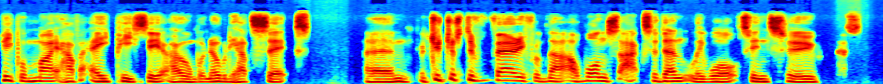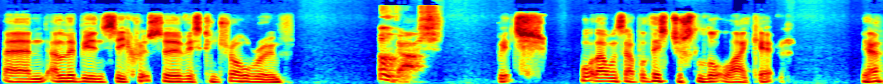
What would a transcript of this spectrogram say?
people might have a PC at home, but nobody had six. Um, just, just to vary from that, I once accidentally walked into um, a Libyan Secret Service control room. Oh gosh! Which what that one's at, but this just looked like it. Yeah,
